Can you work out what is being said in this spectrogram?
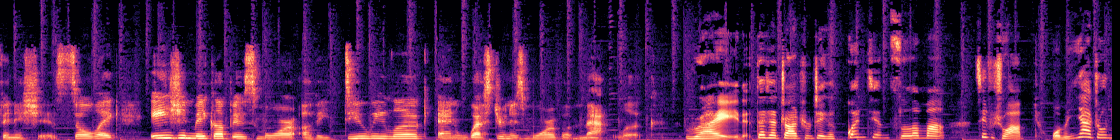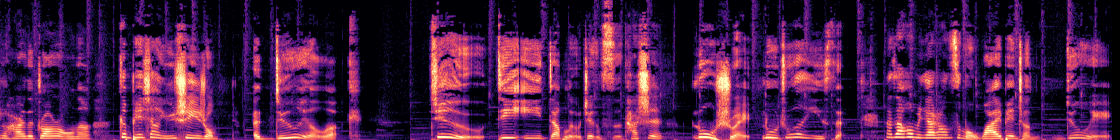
finishes. So, like, Asian makeup is more of a dewy look, and Western is more of a matte look. Right，大家抓住这个关键词了吗？这么说啊，我们亚洲女孩的妆容呢，更偏向于是一种 a dewy look。dew d e w 这个词，它是露水、露珠的意思。那在后面加上字母 y 变成 dewy，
